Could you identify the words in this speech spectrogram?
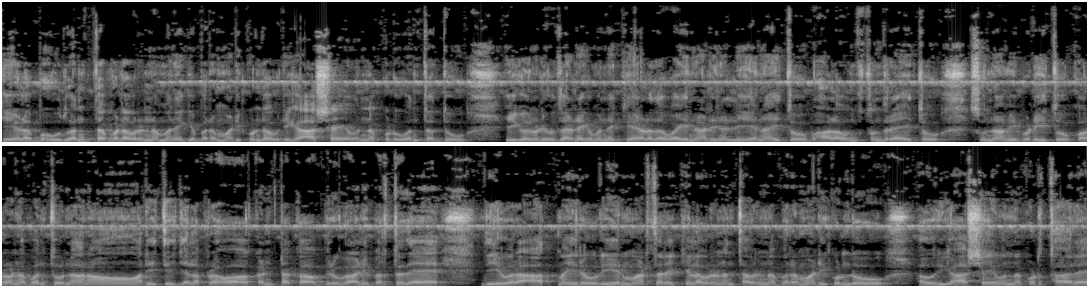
ಕೇಳಬಹುದು ಅಂತ ಬಡವರನ್ನು ಮನೆಗೆ ಬರಮಾಡಿಕೊಂಡು ಅವರಿಗೆ ಆಶ್ರಯವನ್ನು ಕೊಡುವಂಥದ್ದು. ಈಗ ನೋಡಿ, ಉದಾಹರಣೆಗೆ ಮೊನ್ನೆ ಕೇರಳದ ವಯನಾಡಿನಲ್ಲಿ ಏನಾಯಿತು? ಬಹಳ ಒಂದು ತೊಂದರೆ ಆಯಿತು. ಸುನಾಮಿ ಬಡಿಯಿತು ಕೊರೋನಾ ಬಂತು, ನಾನಾ ರೀತಿ ಜಲಪ್ರವಾಹ, ಕಂಟಕ, ಬಿರುಗಾಳಿ ಬರ್ತದೆ. ದೇವರ ಆತ್ಮ ಇರೋರು ಏನು ಮಾಡ್ತಾರೆ? ಕೆಲವರನ್ನಂಥವ್ರನ್ನ ಬರಮಾಡಿಕೊಂಡು ಅವರಿಗೆ ಆಶ್ರಯವನ್ನು ಕೊಡ್ತಾರೆ.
